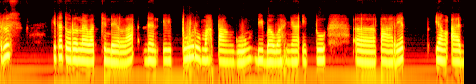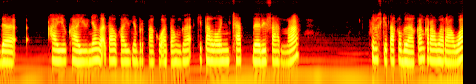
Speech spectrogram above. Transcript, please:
terus kita turun lewat jendela dan itu rumah panggung di bawahnya itu uh, parit yang ada kayu-kayunya nggak tahu kayunya berpaku atau enggak kita loncat dari sana terus kita ke belakang ke rawa-rawa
